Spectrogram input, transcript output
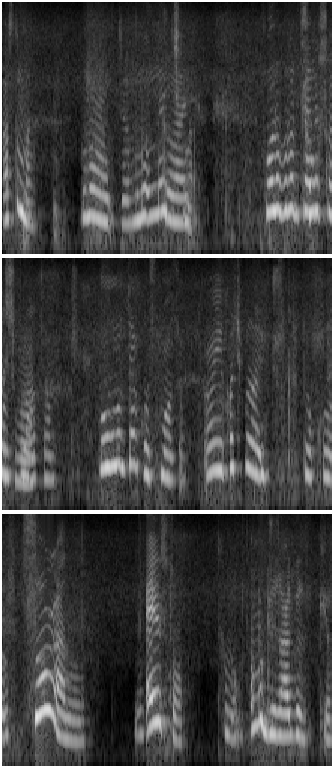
Bastın mı? Bunu alacağım. Bunu ne Kolay. çıkar? Sonra buna bir tane Çok saçma. alacağım. Sonra buna bir tane kostüm alacağım. Ay kaç para? 349. Sonra alalım. En son. Tamam. Ama güzel gözüküyor.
